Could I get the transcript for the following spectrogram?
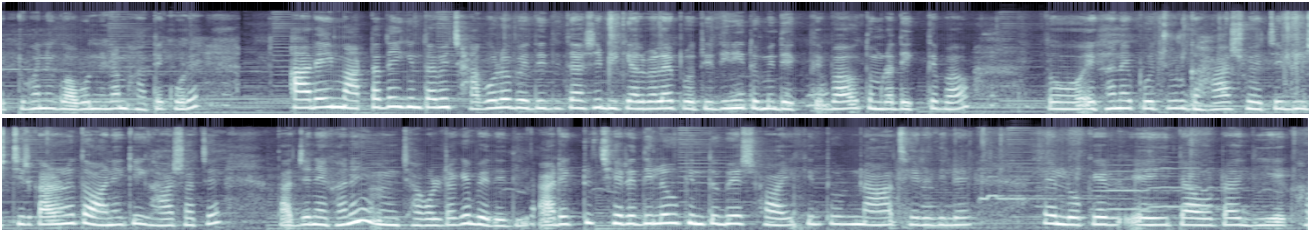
একটুখানি গোবর নিলাম হাতে করে। আর এই মাঠটাতেই কিন্তু আমি ছাগলও বেঁধে দিতে আসি বিকেলবেলায় প্রতিদিনই, তুমি দেখতে পাও, তোমরা দেখতে পাও। তো এখানে প্রচুর ঘাস হয়েছে, বৃষ্টির কারণে তো অনেকই ঘাস আছে। তার জন্য এখানে ছাগলটাকে বেঁধে দিই। আর একটু ছেড়ে দিলেও কিন্তু বেশ হয়, কিন্তু না ছেড়ে দিলে লোকের এইটা ওটা গিয়ে খা,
